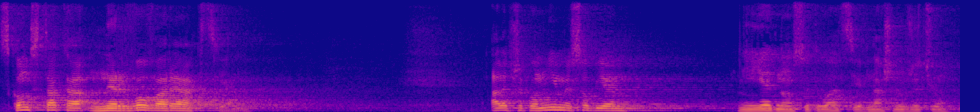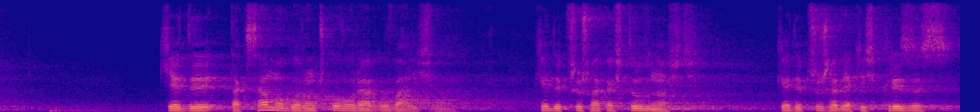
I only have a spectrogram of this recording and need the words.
Skąd taka nerwowa reakcja? Ale przypomnijmy sobie niejedną sytuację w naszym życiu, kiedy tak samo gorączkowo reagowaliśmy, kiedy przyszła jakaś trudność, kiedy przyszedł jakiś kryzys,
